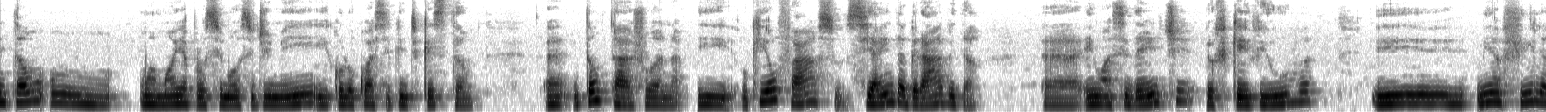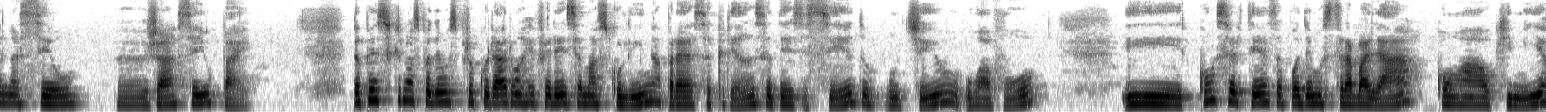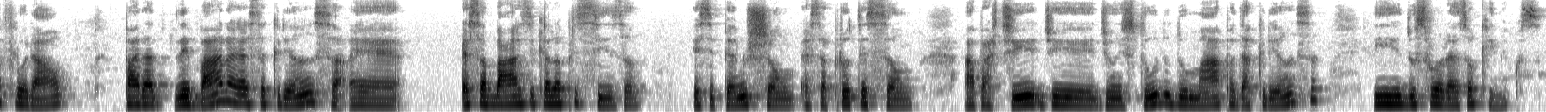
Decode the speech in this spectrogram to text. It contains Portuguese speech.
Então, um uma mãe aproximou-se de mim e colocou a seguinte questão: "Eh, então tá, Joana, e o que eu faço se ainda grávida, eh, em um acidente eu fiquei viúva e minha filha nasceu, hã, já sem o pai?". Eu penso que nós podemos procurar uma referência masculina para essa criança desde cedo, um tio, o avô, e com certeza podemos trabalhar com a alquimia floral para levar a essa criança, eh, essa base que ela precisa, esse pé no chão, essa proteção, a partir de de um estudo do mapa da criança e dos florais alquímicos.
